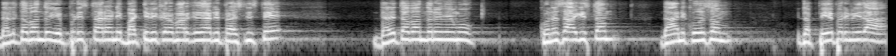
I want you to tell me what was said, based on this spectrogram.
దళిత బంధు ఎప్పుడు ఇస్తారని బట్టి విక్రమార్క గారిని ప్రశ్నిస్తే దళిత బంధుని మేము కొనసాగిస్తాం. దానికోసం ఇట్లా పేపర్ మీద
